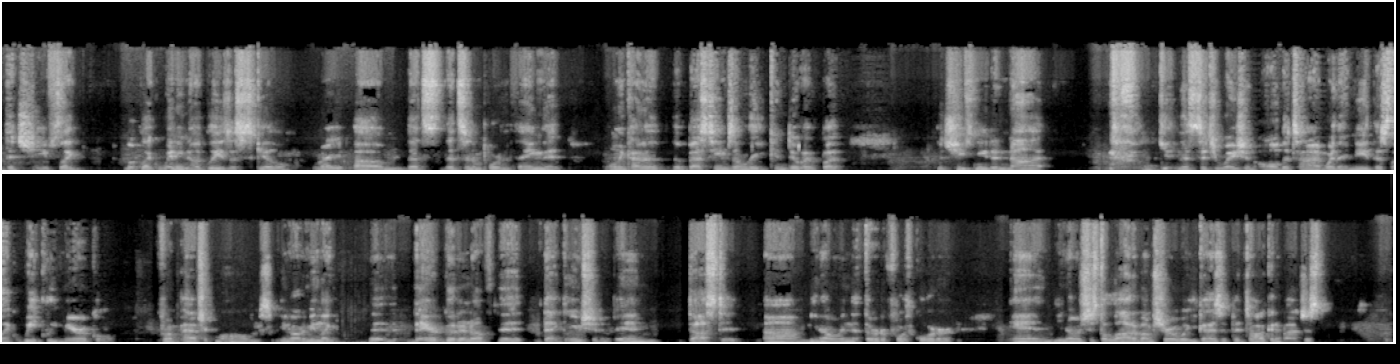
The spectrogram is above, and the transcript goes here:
the Chiefs like look like winning ugly is a skill, right? Um, that's that's an important thing that only kind of the best teams in the league can do it. But the Chiefs need to not get in this situation all the time where they need this like weekly miracle from Patrick Mahomes. You know what I mean? Like they are good enough that that game should have been dusted. Um, you know, in the third or fourth quarter. And, you know, it's just a lot of, I'm sure, what you guys have been talking about, just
